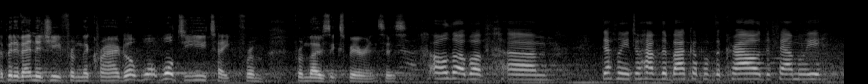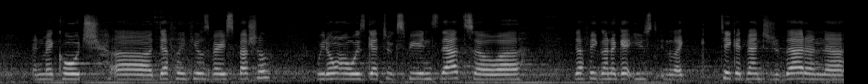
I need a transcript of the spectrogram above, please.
a bit of energy from the crowd? What, what, do you take from, from those experiences? All the above. Um, definitely to have the backup of the crowd, the family, and my coach uh, definitely feels very special. We don't always get to experience that, so uh, definitely gonna get used to like take advantage of that and uh,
